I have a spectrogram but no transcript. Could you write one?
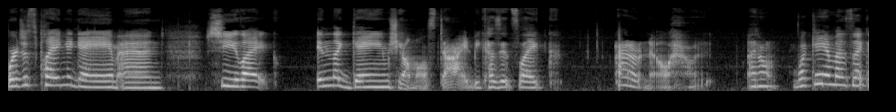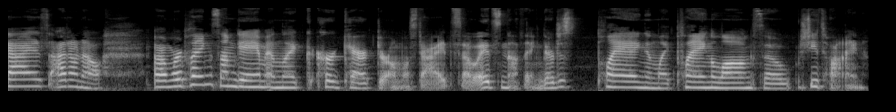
We're just playing a game, and she like in the game she almost died because it's like I don't know how. I don't. What game is it, guys? I don't know. Um, we're playing some game, and like her character almost died, so it's nothing. They're just playing and like playing along, so she's fine.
